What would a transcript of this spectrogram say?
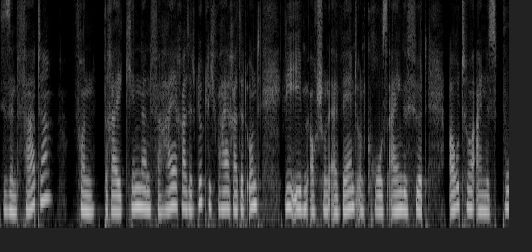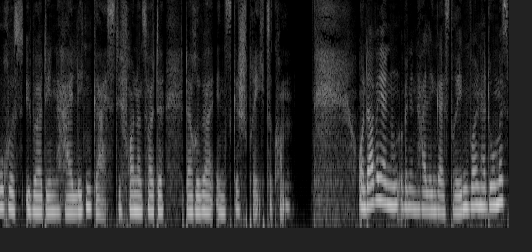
Sie sind Vater von drei Kindern, verheiratet, glücklich verheiratet und, wie eben auch schon erwähnt und groß eingeführt, Autor eines Buches über den Heiligen Geist. Wir freuen uns heute darüber ins Gespräch zu kommen. Und da wir ja nun über den Heiligen Geist reden wollen, Herr Domes,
